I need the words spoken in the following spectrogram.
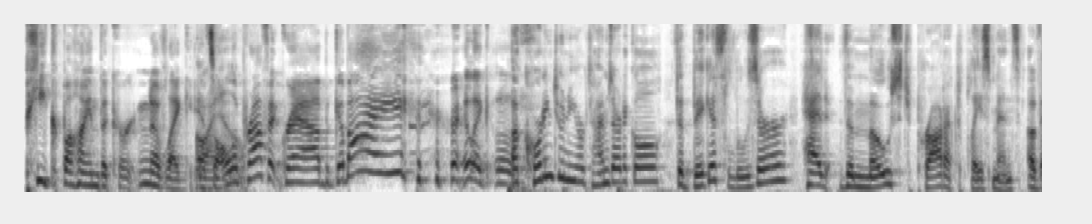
peek behind the curtain of like, oh, it's I all know. a profit grab. Goodbye. right? Like, ugh. According to a New York Times article, The Biggest Loser had the most product placements of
